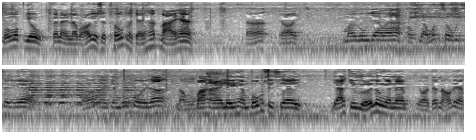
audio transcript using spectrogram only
bốn móc vuông. Cái này là bỏ vô xịt thuốc là chạy hết bài ha. Đó, rồi. Maguyama thuộc dòng Mitsubishi nha. Đó tay 140 đó. Nòng 32 ly 24 cc giá chưa gửi luôn nha anh em. Rồi té nổ đi em.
